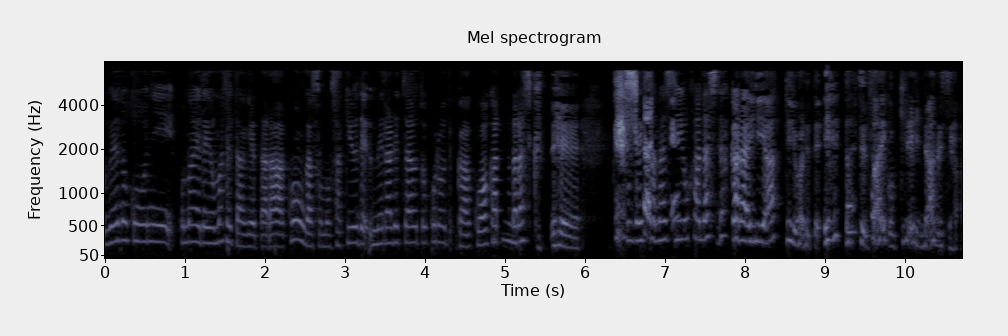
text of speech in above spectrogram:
上の子にこの間読ませてあげたら、今がその砂丘で埋められちゃうところが怖かったらしくて、これ悲しいお話だから嫌って言われて、え、だって最後綺麗になるじゃん。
